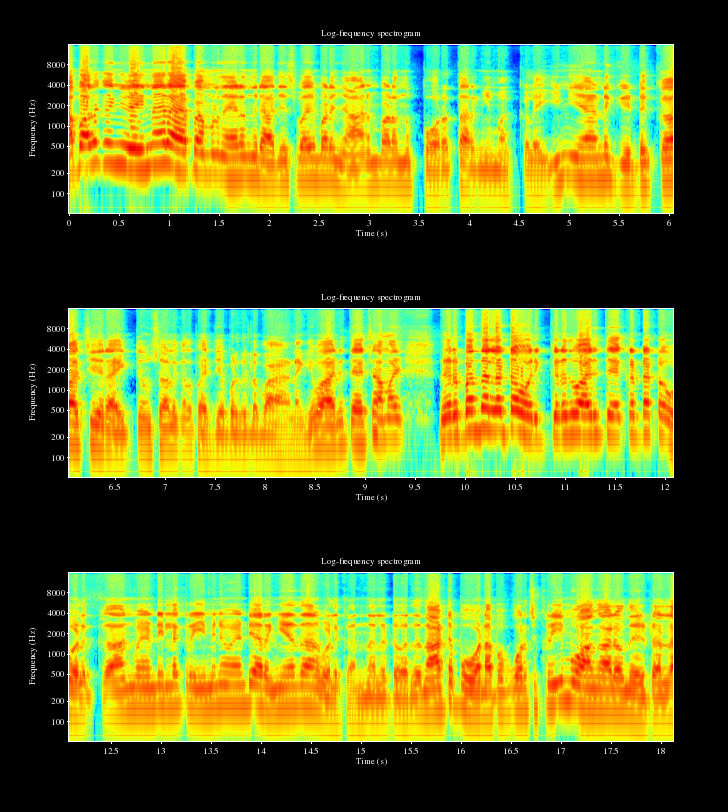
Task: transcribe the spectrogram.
അപ്പോൾ അത് കഴിഞ്ഞ് വൈകുന്നേരം ആയപ്പോൾ നമ്മൾ നേരെ ഒന്ന് രാജേഷ് ഭായും പാടെ ഞാനും പാടെ ഒന്ന് പുറത്തിറങ്ങി മക്കളെ. ഇനിയാണ്ട് കിടുക്കാച്ചി ഒരു ഐറ്റംസുകൾ നിങ്ങൾ പരിചയപ്പെടുത്തിയിട്ട് വേണമെങ്കിൽ വാരി തേച്ചാൽ മതി. നിർബന്ധമല്ല കേട്ടോ ഒരിക്കലും വാരി തേക്കട്ടെ കേട്ടോ വെളുക്കാൻ വേണ്ടിയുള്ള ക്രീമിന് വേണ്ടി ഇറങ്ങിയതാണ് വെളുക്കാൻ. നല്ല കേട്ടോ വെറുതെ നാട്ടിൽ പോവാണ്. അപ്പോൾ കുറച്ച് ക്രീം വാങ്ങാലോ എന്ന് കേട്ടോ. നല്ല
